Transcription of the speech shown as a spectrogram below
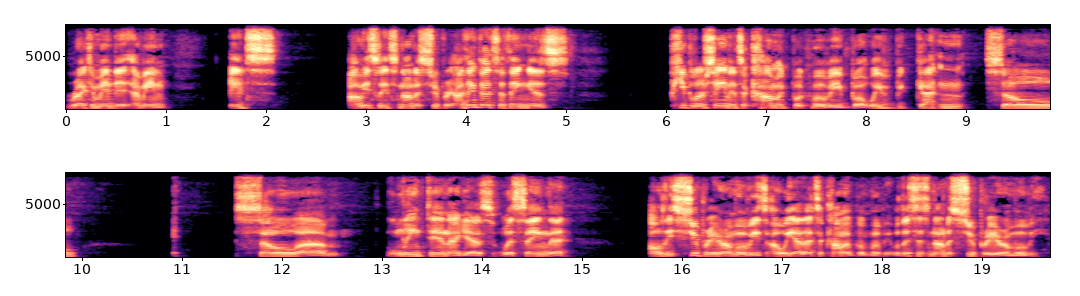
recommend it. I mean, it's obviously it's not a super. I think that's the thing is people are saying it's a comic book movie, but we've gotten so so um, linked in, I guess, with saying that all these superhero movies. Oh yeah, that's a comic book movie. Well, this is not a superhero movie.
